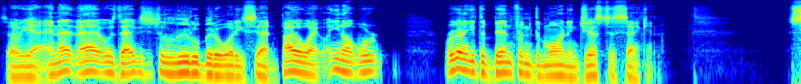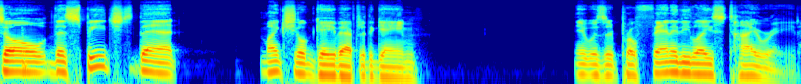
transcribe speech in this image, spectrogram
So yeah, and that that was that was just a little bit of what he said. By the way, you know, we're we're to get to Ben from Des Moines in just a second. So the speech that Mike Shildt gave after the game, it was a profanity-laced tirade.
